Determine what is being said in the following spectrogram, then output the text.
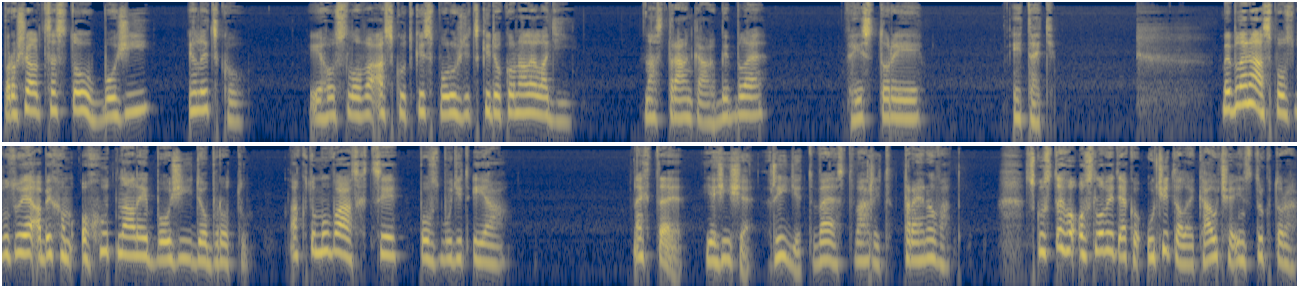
Prošel cestou boží i lidskou. Jeho slova a skutky spolu vždycky dokonale ladí. Na stránkách Bible, v historii i teď. Bible nás povzbuzuje, abychom ochutnali boží dobrotu. A k tomu vás chci povzbudit i já. Nechte Ježíše řídit, vést, vařit, trénovat. Zkuste ho oslovit jako učitele, kauče, instruktora,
